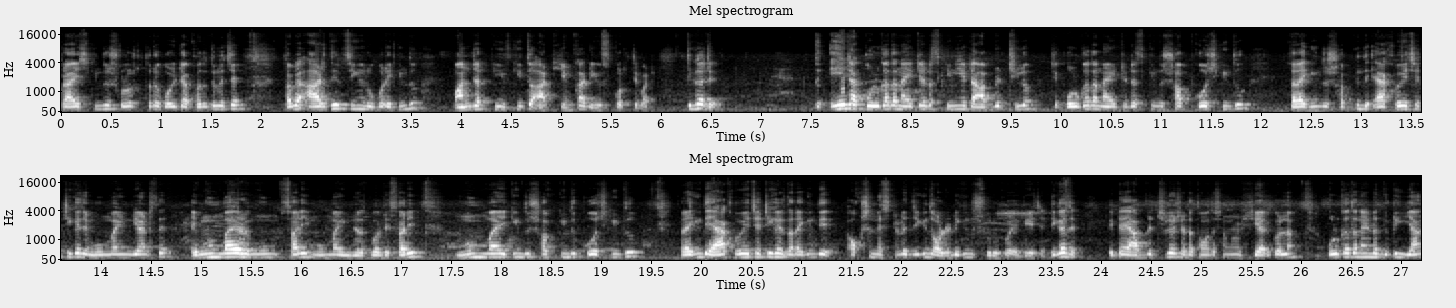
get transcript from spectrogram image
প্রাইস কিন্তু ষোলো সতেরো কোটি টাকা হতে তুলেছে। তবে আশদীপ সিংয়ের উপরে কিন্তু পাঞ্জাব কিংস কিন্তু আরটিএম কার্ড ইউজ করতে পারে, ঠিক আছে? তো এইটা কলকাতা নাইট রাইডার্সকে নিয়ে একটা আপডেট ছিল যে কলকাতা নাইট রাইডার্স কিন্তু সব কোচ কিন্তু তারা কিন্তু সব কিন্তু এক হয়েছে, ঠিক আছে? মুম্বাই ইন্ডিয়ান্সে এই মুম্বাইয়ের সরি মুম্বাই ইন্ডিয়ান্স বলছি সরি মুম্বাই কিন্তু সব কিন্তু কোচ কিন্তু তারা কিন্তু এক হয়েছে, ঠিক আছে? তারা কিন্তু অকশন স্ট্র্যাটেজি কিন্তু অলরেডি কিন্তু শুরু করে দিয়েছে, ঠিক আছে? এটাই আপডেট ছিল, সেটা তোমাদের সামনে শেয়ার করলাম। কলকাতা নাইট রাইডার্স দুটি ইয়াং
